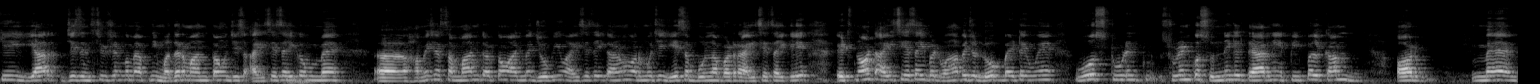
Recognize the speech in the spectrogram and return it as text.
कि यार जिस इंस्टीट्यूशन को मैं अपनी मदर मानता हूँ जिस आईसीएसआई को मैं आ, हमेशा सम्मान करता हूँ आज मैं जो भी हूँ आईसीएसआई का हूँ और मुझे ये सब बोलना पड़ रहा है आईसीएसआई के लिए। इट्स नॉट आईसीएसआई बट वहाँ पर जो लोग बैठे हुए हैं वो स्टूडेंट स्टूडेंट को सुनने के लिए तैयार नहीं है। पीपल कम और मैं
